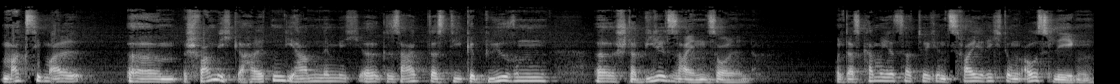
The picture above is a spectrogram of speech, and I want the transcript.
maximal ähm, schwammig gehalten. Die haben nämlich äh, gesagt, dass die Gebühren äh, stabil sein sollen. Und das kann man jetzt natürlich in zwei Richtungen auslegen.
